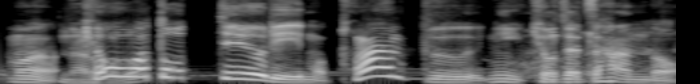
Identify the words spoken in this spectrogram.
うほう。まあ、共和党っていうより、もうトランプに拒絶反応、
